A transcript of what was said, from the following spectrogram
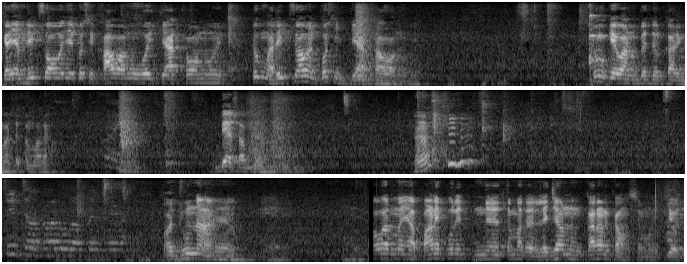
કે એમ રિક્ષો આવે છે, પછી ખાવાનું હોય ત્યાર થવાનું હોય. ટૂંકમાં રિક્ષો આવે ને, પછી ત્યાર થવાનું હોય. શું કહેવાનું બેદરકારી માટે તમારે? બે શબ્દ. હા? જૂના હે. સવારમાં આ પાણીપુરી ને તમારે લઈ જવાનું કારણ કામ છે મને કયો જ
